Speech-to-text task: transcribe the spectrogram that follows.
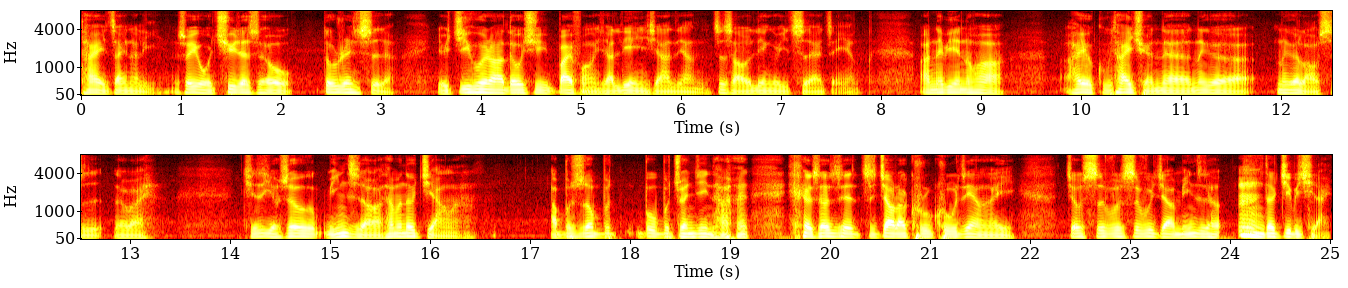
他也在那里，所以我去的时候都认识的。有机会啦，都去拜访一下，练一下这样子，至少练过一次还是怎样。啊，那边的话还有古泰拳的那个。那个老师对吧？其实有时候名字啊，他们都讲了，啊，不是说不不不尊敬他们，有时候是只叫他“哭哭”这样而已，就师傅师傅叫名字都 都记不起来。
